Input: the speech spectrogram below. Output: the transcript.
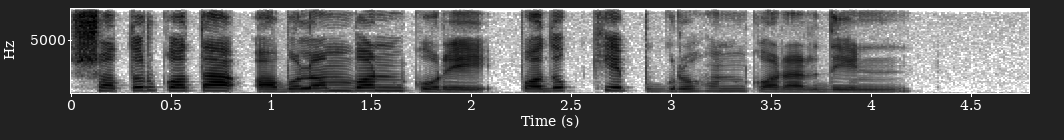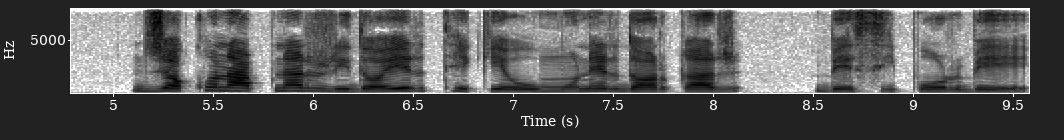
সতর্কতা অবলম্বন করে পদক্ষেপ গ্রহণ করার দিন। যখন আপনার হৃদয়ের থেকেও মনের দরকার বেশি পড়বে।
